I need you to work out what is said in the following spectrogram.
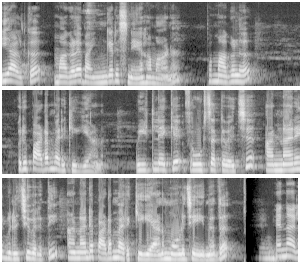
ഇയാൾക്ക് മകളെ ഭയങ്കര സ്നേഹമാണ്. അപ്പം മകൾ ഒരു പടം വരയ്ക്കുകയാണ്. വീട്ടിലേക്ക് ഫ്രൂട്ട്സൊക്കെ വെച്ച് അണ്ണാനെ വിളിച്ചു വരുത്തി അണ്ണാന്റെ പടം വരയ്ക്കുകയാണ് മോൾ ചെയ്യുന്നത്. എന്നാൽ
